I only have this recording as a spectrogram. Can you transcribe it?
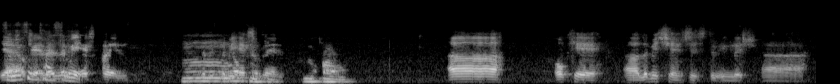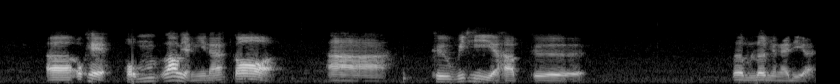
yeah let him okay let, let me translate. explain Hmm, let me okay, explain. okay. No problem. uh okay uh let me change this to English อ่าเอ่อโอเคผมเล่าอย่างนี้นะ ก็ อ่า คือวิธีอะครับ คือ เริ่มเริ่มยังไงดีอะ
